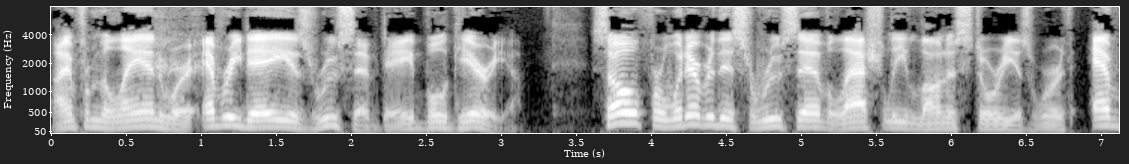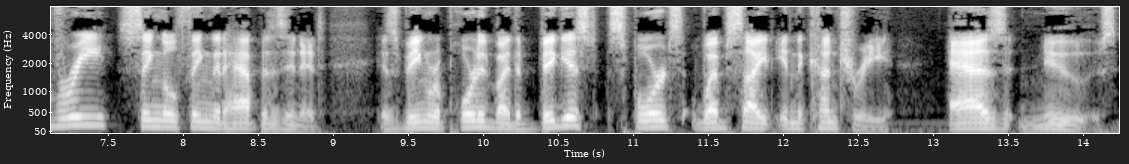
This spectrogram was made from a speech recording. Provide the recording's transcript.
I'm from the land where every day is Rusev Day, Bulgaria. So, for whatever this Rusev Lashley Lana story is worth, every single thing that happens in it is being reported by the biggest sports website in the country as news.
